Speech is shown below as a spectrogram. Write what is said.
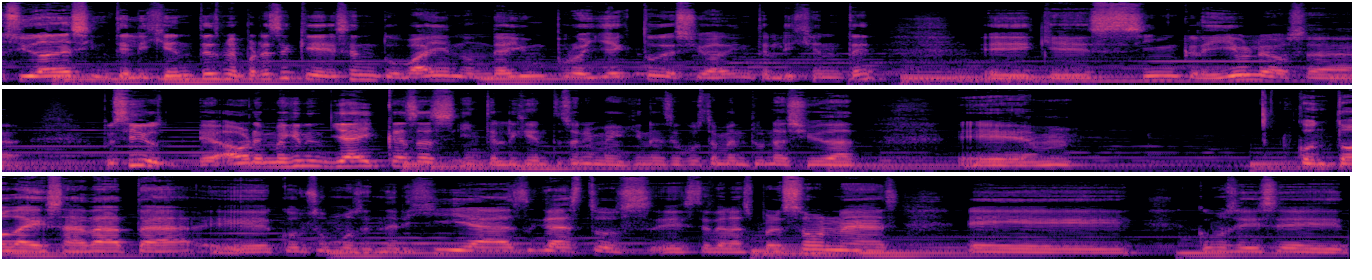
Ciudades inteligentes. Me parece que es en Dubai en donde hay un proyecto de ciudad inteligente eh, que es increíble. O sea, pues sí, eh, ahora imaginen, ya hay casas inteligentes. Ahora imagínense justamente una ciudad. Em, con toda esa data, eh, consumos de energías, gastos este, de las personas, eh, ¿cómo se dice?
